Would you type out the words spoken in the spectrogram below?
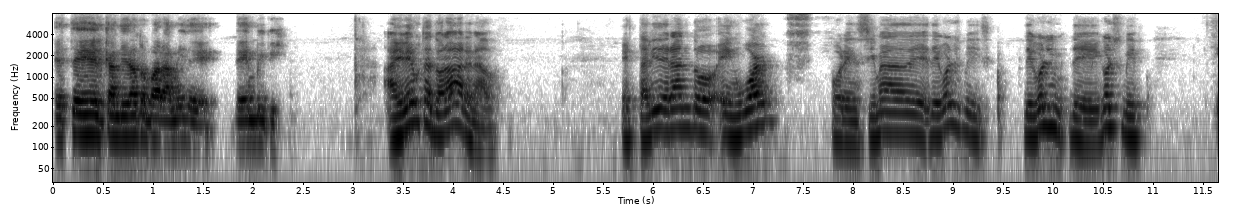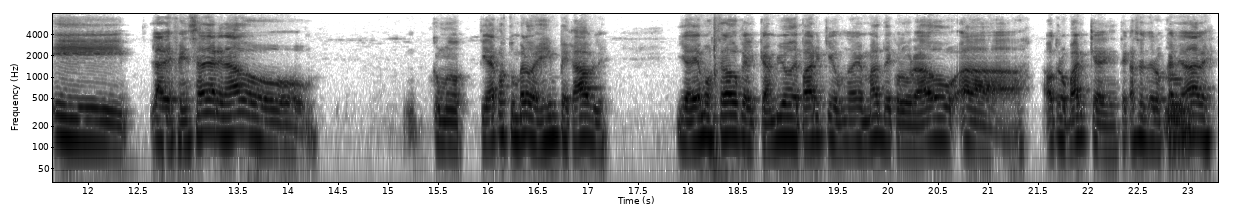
este es el candidato para mí de, de MVP. A mí me gusta Donald Arenado. Está liderando en War por encima de, de Goldsmith, de, de Goldsmith. Y la defensa de Arenado, como tiene acostumbrado, es impecable. Y ha demostrado que el cambio de parque, una vez más, de Colorado a, otro parque, en este caso el de los Cardenales,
